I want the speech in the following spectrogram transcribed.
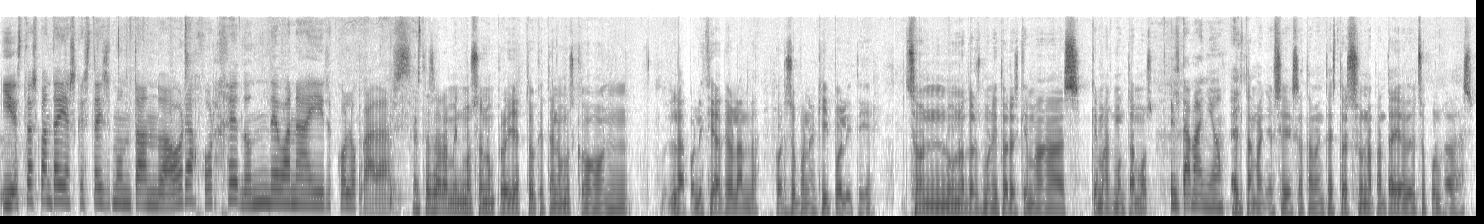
¿Y estas pantallas que estáis montando ahora, Jorge, dónde van a ir colocadas? Estas ahora mismo son un proyecto que tenemos con la policía de Holanda, por eso pone aquí Politi. Son uno de los monitores que más, que más montamos. El tamaño. El tamaño, sí, exactamente. Esto es una pantalla de 8 pulgadas.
